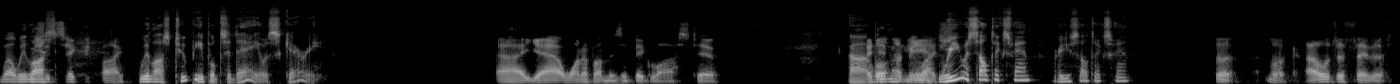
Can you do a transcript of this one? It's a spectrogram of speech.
Well, we, We, lost should say goodbye. we lost two people today. It was scary. Uh, yeah, one of them is a big loss too. Uh, I didn't I mean- realize. were you a Celtics fan? Are you a Celtics fan? But look, I will just say this:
